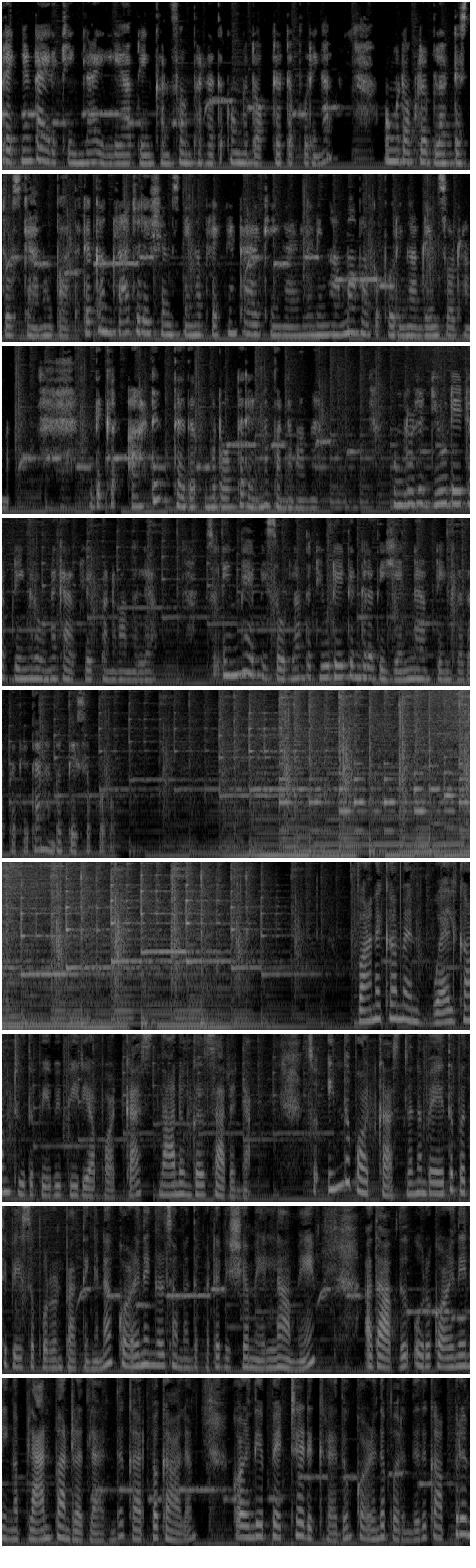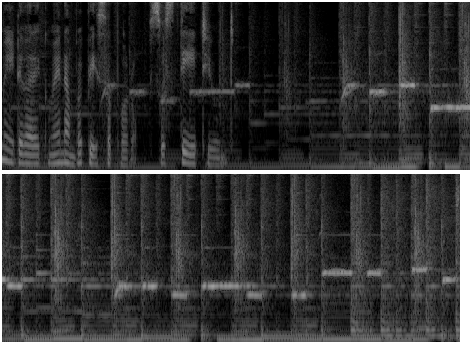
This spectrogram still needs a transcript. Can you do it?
ப்ரெக்னெண்ட்டாக இருக்கீங்களா இல்லையா அப்படின்னு கன்ஃபார்ம் பண்ணுறதுக்கு உங்கள் டாக்டர்கிட்ட போகிறீங்க உங்கள் டாக்டர் பிளட் டெஸ்ட்டோ ஸ்கேனும் பார்த்துட்டு கங்க்ராச்சுலேஷன்ஸ் நீங்கள் ப்ரெக்னெண்ட்டாக இருக்கீங்க இல்லை நீங்கள் அம்மா பார்க்க போகிறீங்க அப்படின்னு சொல்கிறாங்க இதுக்கு அடுத்தது உங்கள் டாக்டர் என்ன பண்ணுவாங்க? உங்களோட டியூ டேட் அப்படிங்கிற ஒன்று கால்குலேட் பண்ணுவாங்க இல்லையா? ஸோ இந்த எபிசோடில் அந்த டியூ டேட்டுங்கிறது என்ன அப்படிங்கிறத பற்றி தான் நம்ம பேச போகிறோம் வணக்கம் and welcome to the Babypedia podcast நான் உங்கள் சரண்யா. ஸோ இந்த பாட்காஸ்ட்டில் நம்ம எதை பற்றி பேச போகிறோம்னு பார்த்தீங்கன்னா குழந்தைங்கள் சம்மந்தப்பட்ட விஷயம் எல்லாமே அதாவது ஒரு குழந்தைய நீங்கள் பிளான் பண்ணுறதுலேருந்து கர்ப்ப காலம் குழந்தைய பெற்றெடுக்கிறதும் குழந்தை பிறந்ததுக்கு அப்புறமேட்டு வரைக்குமே நம்ம பேச போகிறோம் ஸோ ஸ்டே டியூன்ட்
